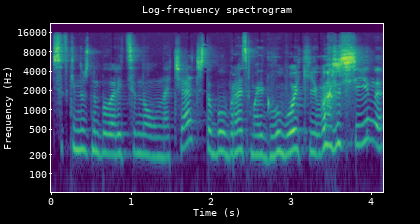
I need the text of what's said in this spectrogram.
все-таки нужно было ретинол начать чтобы убрать мои глубокие морщины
